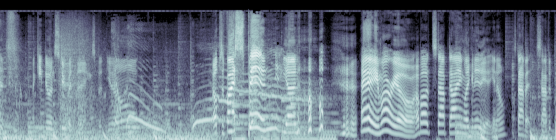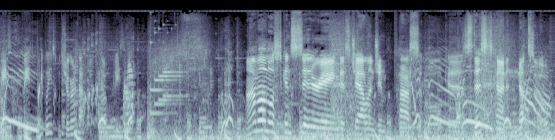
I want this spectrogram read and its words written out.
I keep doing stupid things, but, you know... Helps if I spin, you know? hey, Mario, how about stop dying like an idiot, you know? Stop it. Stop it, please. Please, pretty please, with sugar on top. No, please. I'm almost considering this challenge impossible, because this is kind of nutso.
